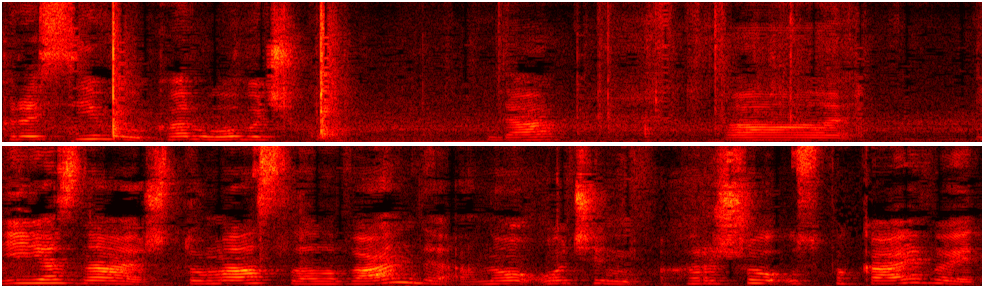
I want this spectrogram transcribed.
красивую коробочку, да, а, и я знаю, что масло лаванды, оно очень хорошо успокаивает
